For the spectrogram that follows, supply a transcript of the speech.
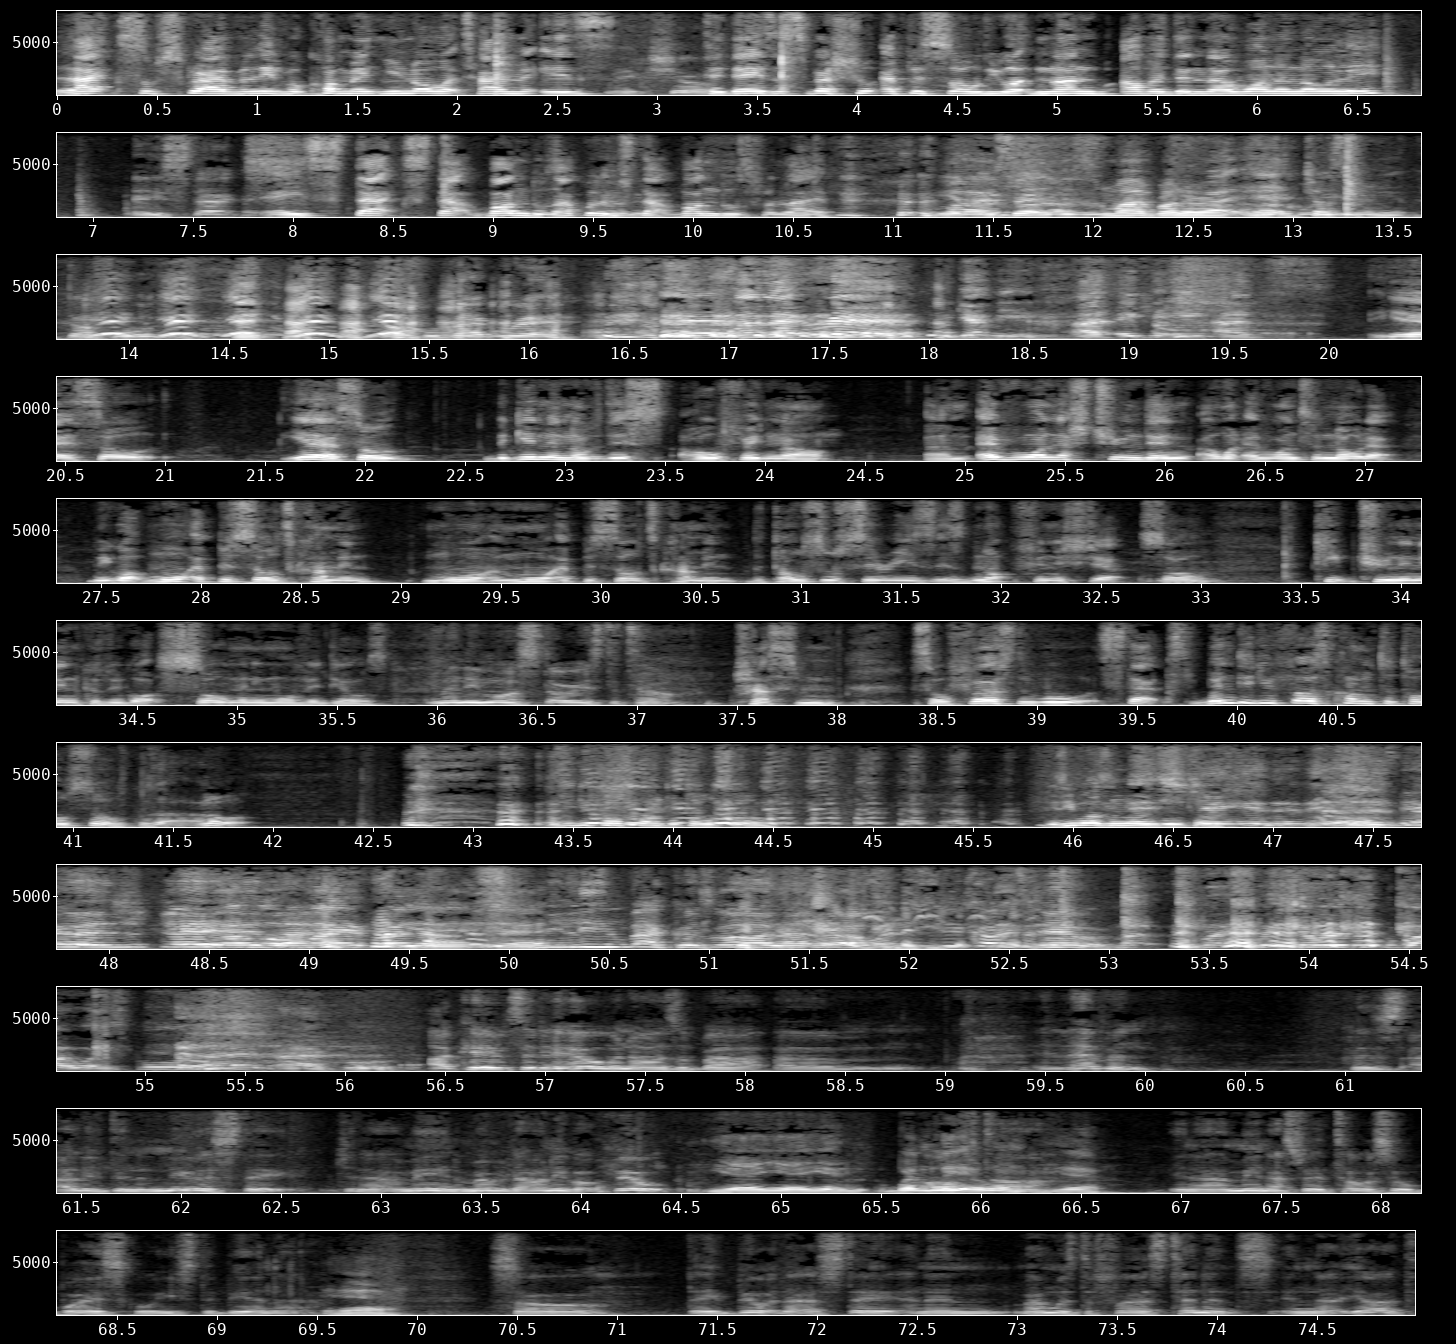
Like, subscribe, and leave a comment. You know what time it is. Make sure. Today's a special episode. You got none other than the one and only A stacks. A Stack Stack Bundles. I call him Stack Bundles for life. You know what I'm saying? This is my brother right here. Trust me. Duffel, duffel bag rare. I'm like rare. You get me? Uh, AKA ads. Yeah. So, yeah. So, beginning of this whole thing now. Um, everyone that's tuned in, I want everyone to know that we got more episodes coming. More and more episodes coming. The Total series is not finished yet, so keep tuning in because we got so many more videos. Many more stories to tell. Trust me. So first of all, Stacks, when did you first come to Tulse? Because I, I don't. when did you first come to Tulse? Because he wasn't always in Straight Tulse. in, innit? You went straight I'm in, on like, my brother. Yeah, yeah. You lean back as well. Like, when did you come to the hill? But, but, but you don't talk about what school like. Alright, cool. I came to the hill when I was about um, 11 because I lived in the new estate. Do you know what I mean? Remember that only got built. Yeah, yeah, yeah. Went later on. Yeah, You know what I mean? That's where Tulse Boys School used to be and that. yeah. So they built that estate, and then man was the first tenants in that yard,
